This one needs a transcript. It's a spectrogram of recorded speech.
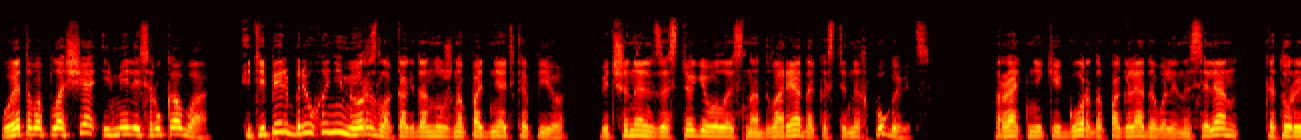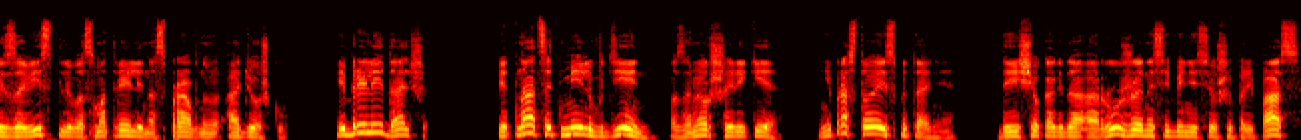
У этого плаща имелись рукава, и теперь брюхо не мерзло, когда нужно поднять копье, ведь шинель застегивалась на два ряда костяных пуговиц. Ратники гордо поглядывали на селян, которые завистливо смотрели на справную одежку, и брели дальше. Пятнадцать миль в день по замерзшей реке. Непростое испытание да еще когда оружие на себе несешь и припас.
